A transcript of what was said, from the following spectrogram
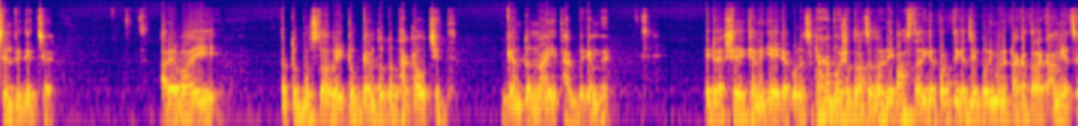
সেলফি দিচ্ছে। আরে ভাই, তোর তো বুঝতে হবে, এইটুকু জ্ঞান তো থাকা উচিত। জ্ঞান তো নাই, থাকবে কেমনে? এটা সে এখানে গিয়ে এটা করেছে। টাকা পয়সা তো আছে। ধরেন এই পাঁচ তারিখের পর থেকে যে পরিমাণে টাকা তারা কামিয়েছে,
